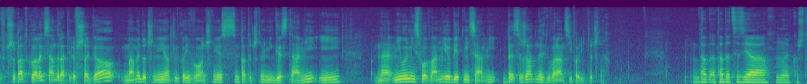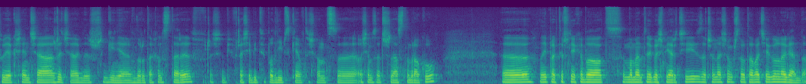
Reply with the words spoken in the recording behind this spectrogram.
w przypadku Aleksandra I mamy do czynienia tylko i wyłącznie z sympatycznymi gestami i miłymi słowami i obietnicami, bez żadnych gwarancji politycznych. Ta, ta, decyzja kosztuje księcia życia, gdyż ginie w drutach Elstery w czasie, w czasie bitwy pod Lipskiem w 1813 roku. E, no i praktycznie chyba od momentu jego śmierci zaczyna się kształtować jego legenda.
